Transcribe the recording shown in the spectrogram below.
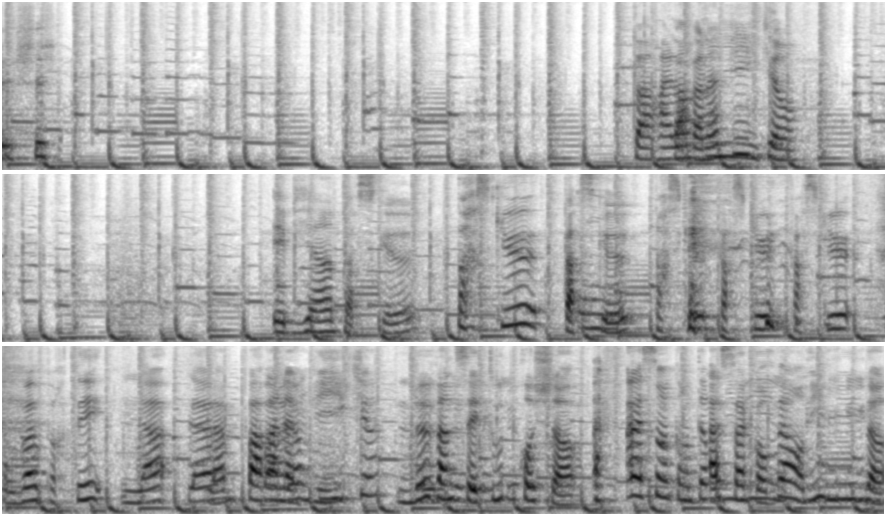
Paralympique. Paralympique. Eh bien, parce que. Parce que. Parce on- que. Parce que. Parce que. Parce que. On va porter la Flamme paralympique le 27 août prochain à Saint-Quentin. à Saint-Quentin en Yvelines.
